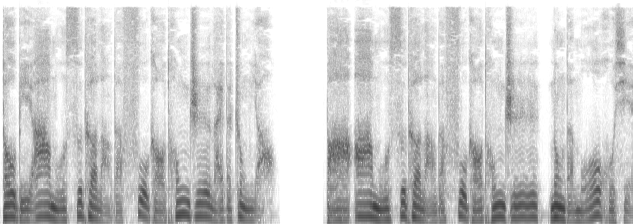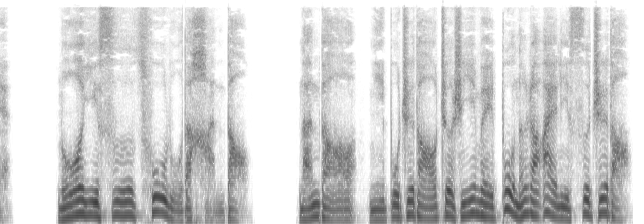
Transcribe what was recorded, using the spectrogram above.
都比阿姆斯特朗的讣告通知来的重要。把阿姆斯特朗的讣告通知弄得模糊些。”罗伊斯粗鲁的喊道：“难道？”你不知道这是因为不能让爱丽丝知道，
